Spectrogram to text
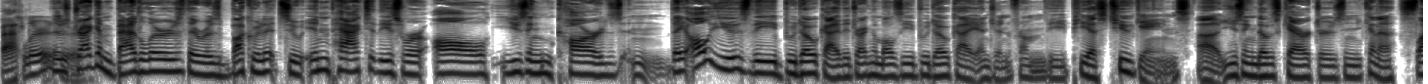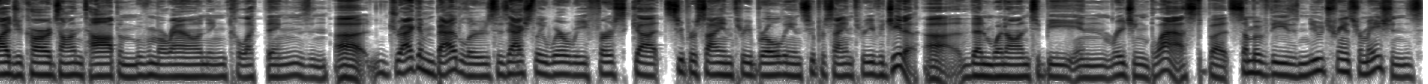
Battlers? There's or- Dragon Battlers, there was Bakuretsu Impact. These were all using cards, and they all use the Budokai, the Dragon Ball Z Budokai engine from the PS2 games, uh, using those characters, and you kind of slide your cards on top and move them around and collect things. And uh, Dragon Battlers is actually where we first got Super Saiyan 3 Broly and Super Saiyan 3 Vegeta, uh, then went on to be in Raging Blast. But some of these new transformations,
